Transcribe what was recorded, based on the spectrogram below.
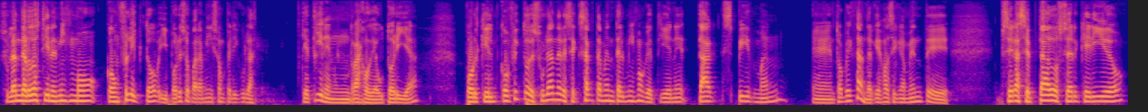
Zulander 2 tiene el mismo conflicto y por eso para mí son películas que tienen un rasgo de autoría, porque el conflicto de Zulander es exactamente el mismo que tiene Doug Speedman en Tropic Thunder, que es básicamente ser aceptado, ser querido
